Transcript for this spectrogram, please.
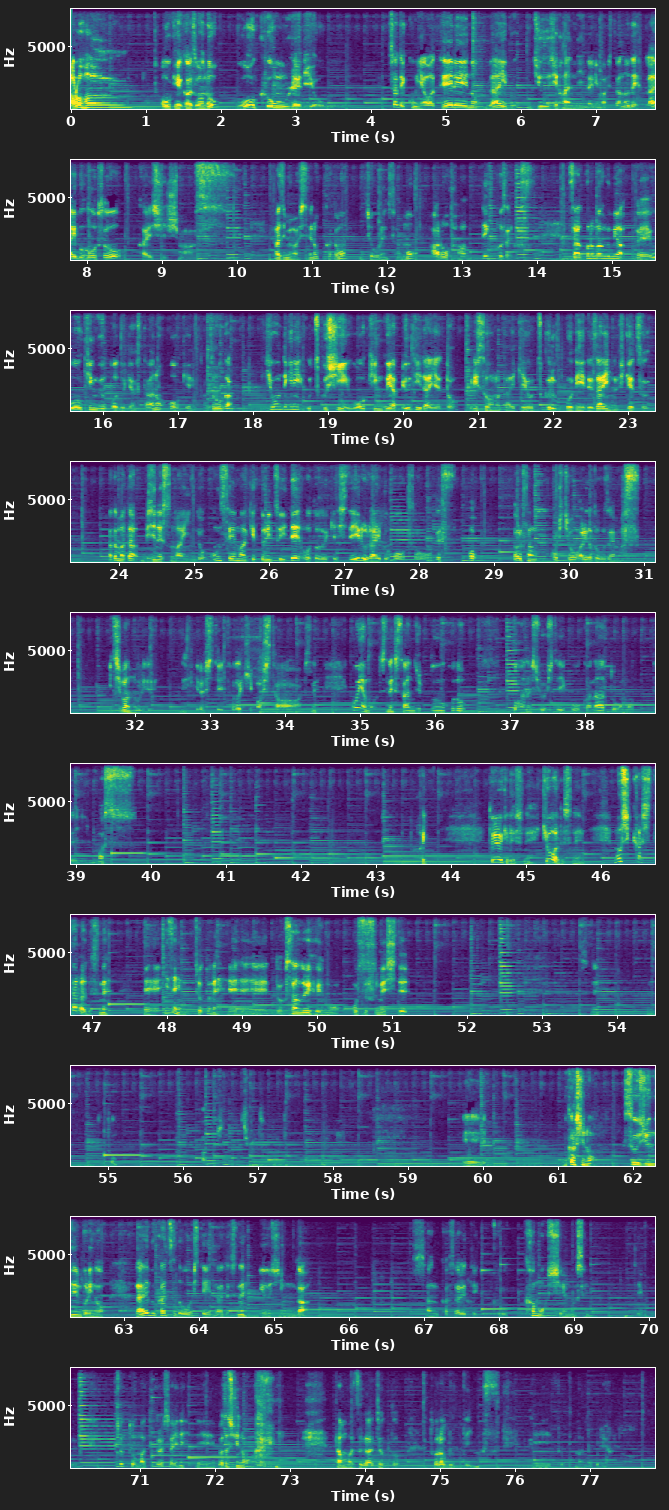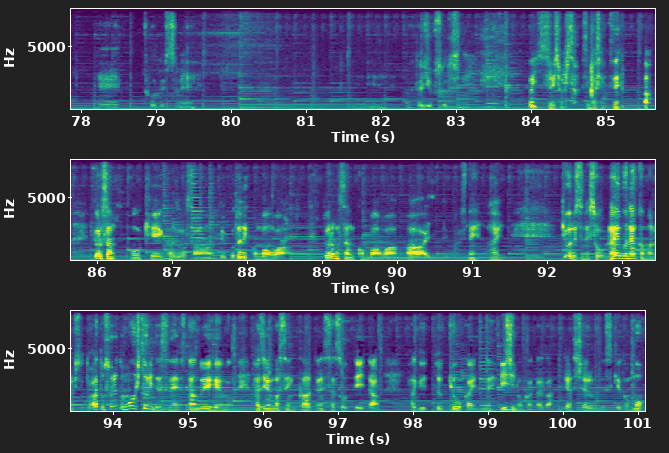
アロハン !OK 画像の Walk on Radio。さて、今夜は定例のライブ10時半になりましたので、ライブ放送を開始します。はじめましての方も、常連さんもアロハでございます。さあ、この番組は、えー、ウォーキングポッドキャスターの OK 画像が、基本的に美しいウォーキングやビューティーダイエット、理想の体型を作るボディデザインの秘訣、はたまたビジネスマインド、音声マーケットについてお届けしているライブ放送です。ガルさん、ご視聴ありがとうございます。一番乗りで、ね、いらしていただきましたですね。今夜もですね、30分ほどお話をしていこうかなと思っています。はい。というわけでですね、今日はですね、もしかしたらですね、えー、以前ちょっとね、えー、っと、スタンド FM をおすすめしてえー、昔の数十年ぶりのライブ活動をしていたですね、友人が参加されてくるかもしれません。ということで、ちょっと待ってくださいね。えー、私の 端末がちょっとトラブっています。えっ、ー、と、なんだこりゃ。えっ、とですね、えー、大丈夫そうですね。はい、失礼しました。すいませんですね。あ、ヒカルさん、OK、カズオさんということで、こんばんは。ドラムさんこんばんは。はい。ってことですね。はい。今日はですね、そう、ライブ仲間の人と、あとそれともう一人ですね、スタンド FM 始めませんか？ってね、誘っていた、ハギュット協会のね、理事の方がいらっしゃるんですけども、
